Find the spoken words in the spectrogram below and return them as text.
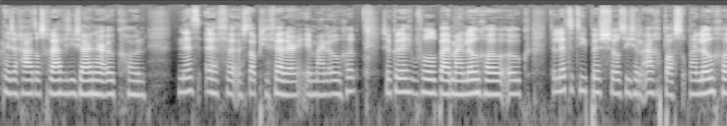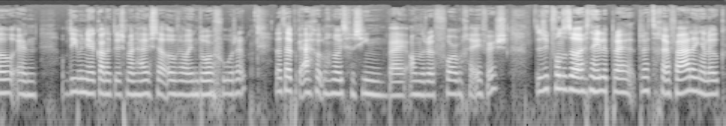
En ze gaat als grafisch designer ook gewoon net even een stapje verder in mijn ogen. Zo kreeg ik bijvoorbeeld bij mijn logo ook de lettertypes zoals die zijn aangepast op mijn logo. En op die manier kan ik dus mijn huisstijl overal in doorvoeren. Dat heb ik eigenlijk ook nog nooit gezien bij andere vormgevers. Dus ik vond het wel echt een hele prettige ervaring. En ook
